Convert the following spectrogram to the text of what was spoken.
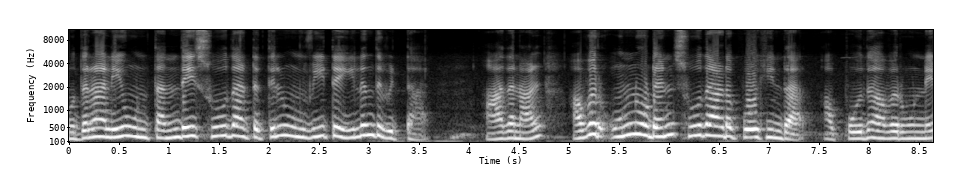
முதலாளி உன் தந்தை சூதாட்டத்தில் உன் வீட்டை இழந்து விட்டார். அதனால் அவர் உன்னுடன் சூதாடப் போகின்றார். அப்போது அவர் உன்னை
